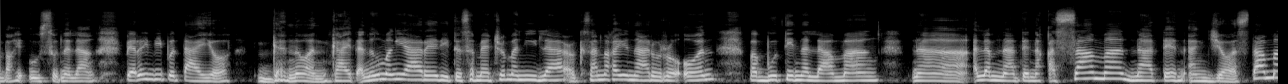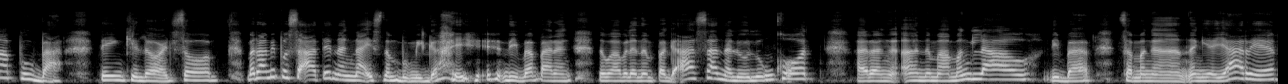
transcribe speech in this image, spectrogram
bakit uso na lang. Pero hindi po tayo ganon. Kahit anong mangyari dito sa Metro Manila or kasama kayo naroroon, mabuti na lamang na alam natin na kasama natin ang Diyos. Tama po ba? Thank you, Lord. So, marami po sa atin ang nais ng bumigay. Di ba? Parang nawawala ng pag-asa, nalulungkot, parang uh, namamanglaw, di ba? Sa mga nangyayari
